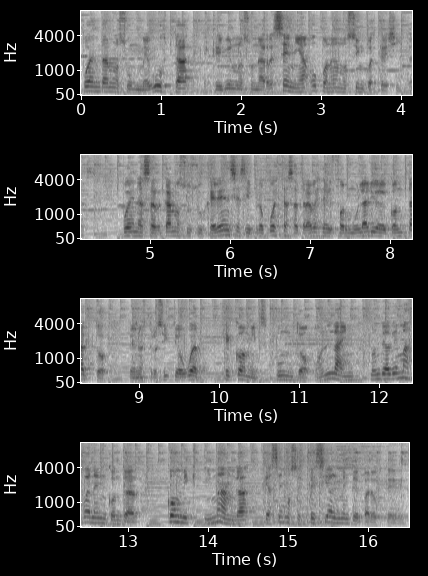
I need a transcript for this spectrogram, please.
pueden darnos un me gusta, escribirnos una reseña o ponernos 5 estrellitas. Pueden acercarnos sus sugerencias y propuestas a través del formulario de contacto de nuestro sitio web gcomics.online, donde además van a encontrar cómic y manga que hacemos especialmente para ustedes.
